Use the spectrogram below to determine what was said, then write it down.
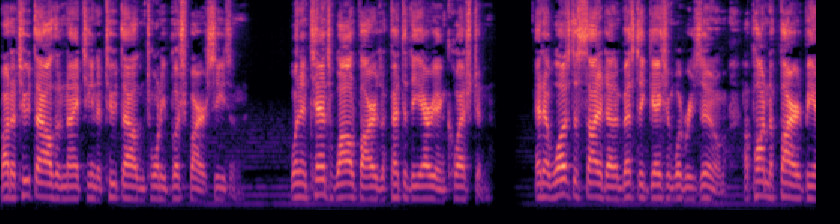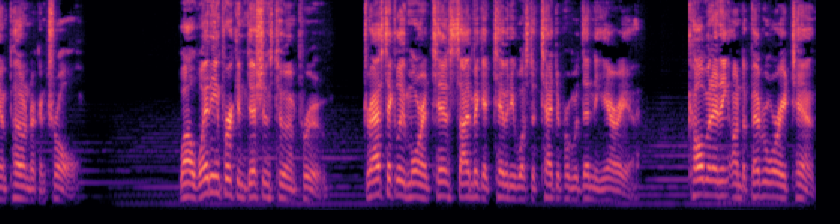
by the 2019-2020 bushfire season, when intense wildfires affected the area in question, and it was decided that investigation would resume upon the fires being put under control. While waiting for conditions to improve, drastically more intense seismic activity was detected from within the area, culminating on the February 10,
